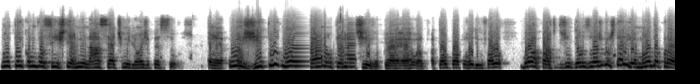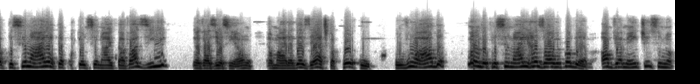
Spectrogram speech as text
Não tem como você exterminar 7 milhões de pessoas. É, o Egito não é uma alternativa, porque é, é, até o próprio Rodrigo falou, boa parte dos judeus hoje gostaria, manda para o Sinai, até porque o Sinai está vazio, é vazio assim, é, um, é uma área desértica, pouco povoada, manda para o Sinai e resolve o problema. Obviamente, isso não,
